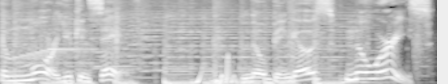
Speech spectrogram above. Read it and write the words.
the more you can save. No bingos, no worries.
